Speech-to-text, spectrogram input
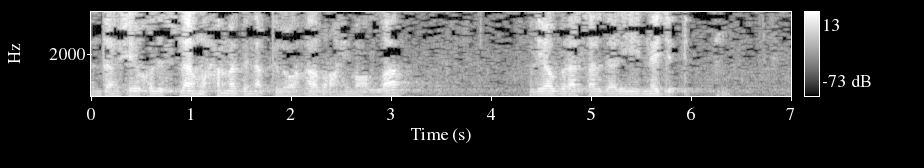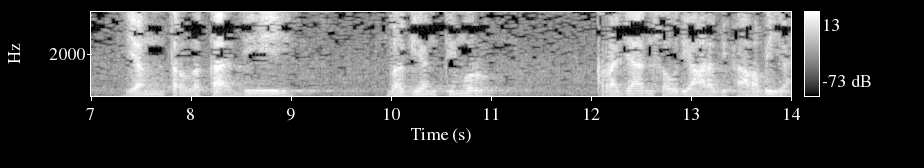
tentang Syekhul Islam Muhammad bin Abdul Wahab rahimahullah. Beliau berasal dari Najd yang terletak di bagian timur kerajaan Saudi Arabia.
